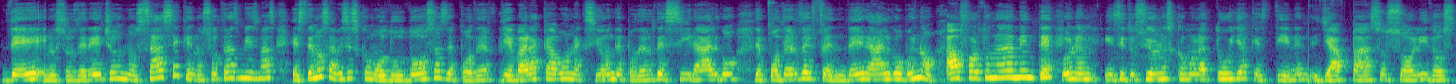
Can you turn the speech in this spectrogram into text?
de nuestros derechos nos hace que nosotras mismas estemos a veces como dudosas de poder llevar a cabo una acción, de poder decir algo, de poder defender algo. Bueno, afortunadamente, bueno, instituciones como la tuya que tienen ya pasos sólidos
